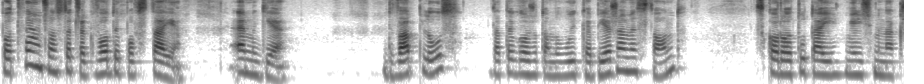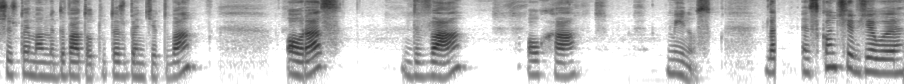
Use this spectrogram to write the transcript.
Pod wpływem cząsteczek wody powstaje Mg2+, plus, dlatego że tą dwójkę bierzemy stąd. Skoro tutaj mieliśmy na krzyż, tutaj mamy 2, to tu też będzie 2. Oraz 2OH minus. Skąd się wzięły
